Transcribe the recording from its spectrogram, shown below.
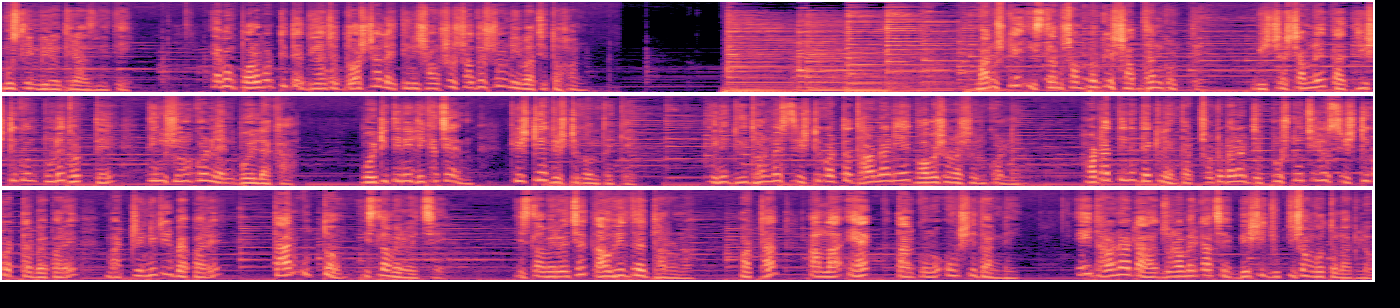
মুসলিম বিরোধী রাজনীতি। এবং পরবর্তীতে দুই হাজার দশ সালে তিনি সংসদ সদস্য নির্বাচিত হন। মানুষকে ইসলাম সম্পর্কে সাবধান করতে বিশ্বের সামনে তার দৃষ্টিকোণ তুলে ধরতে তিনি শুরু করলেন বই লেখা বইটি তিনি লিখেছেন খ্রিস্টীয় দৃষ্টিকোণ থেকে। তিনি দুই ধর্মের সৃষ্টিকর্তার ধারণা নিয়ে গবেষণা শুরু করলেন। হঠাৎ তিনি দেখলেন, তার ছোটবেলার যে প্রশ্ন ছিল সৃষ্টিকর্তার ব্যাপারে বা ট্রিনিটির ব্যাপারে, তার উত্তর ইসলামে রয়েছে। ইসলামে রয়েছে তাওহিদের ধারণা। অর্থাৎ আল্লাহ এক, তার কোনো অংশীদার নেই। এই ধারণাটা জোরামের কাছে বেশি যুক্তিসঙ্গত লাগল।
